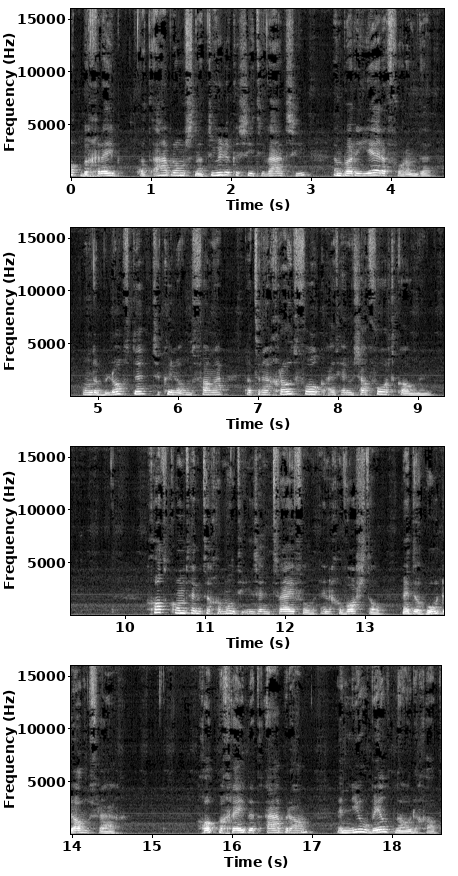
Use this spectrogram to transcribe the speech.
God begreep dat Abrams natuurlijke situatie een barrière vormde om de belofte te kunnen ontvangen dat er een groot volk uit hem zou voortkomen. God komt hem tegemoet in zijn twijfel en geworstel met de hoe-dan-vraag. God begreep dat Abraham een nieuw beeld nodig had,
